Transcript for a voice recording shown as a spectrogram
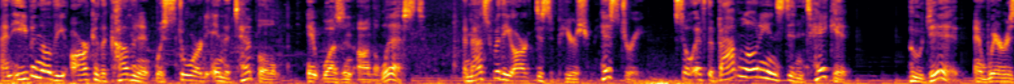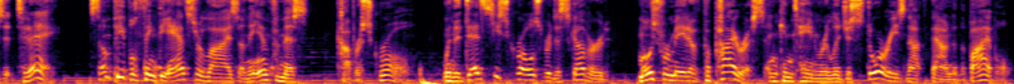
And even though the Ark of the Covenant was stored in the temple, it wasn't on the list. And that's where the Ark disappears from history. So if the Babylonians didn't take it, who did? And where is it today? Some people think the answer lies on the infamous Copper Scroll. When the Dead Sea Scrolls were discovered, most were made of papyrus and contained religious stories not found in the Bible.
